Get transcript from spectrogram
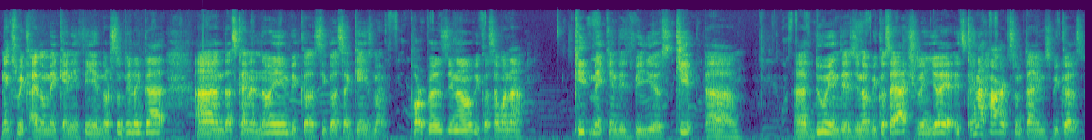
next week I don't make anything or something like that. And that's kind of annoying because it goes against my purpose you know because I wanna keep making these videos keep uh, uh, doing this you know because I actually enjoy it. It's kind of hard sometimes because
